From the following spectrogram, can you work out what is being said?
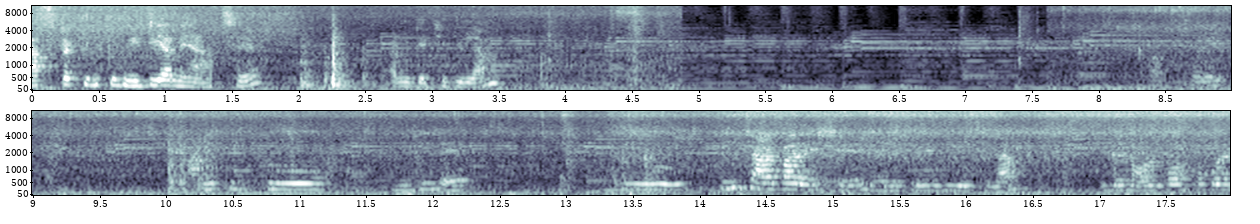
আঁচটা কিন্তু মিডিয়ামে আছে, আমি দেখে দিলাম। আচ্ছা, আমি কিন্তু মিডিলে তিন, চারবার এসে নেড়ে দিয়েছিলাম। এজন্য অল্প অল্প করে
